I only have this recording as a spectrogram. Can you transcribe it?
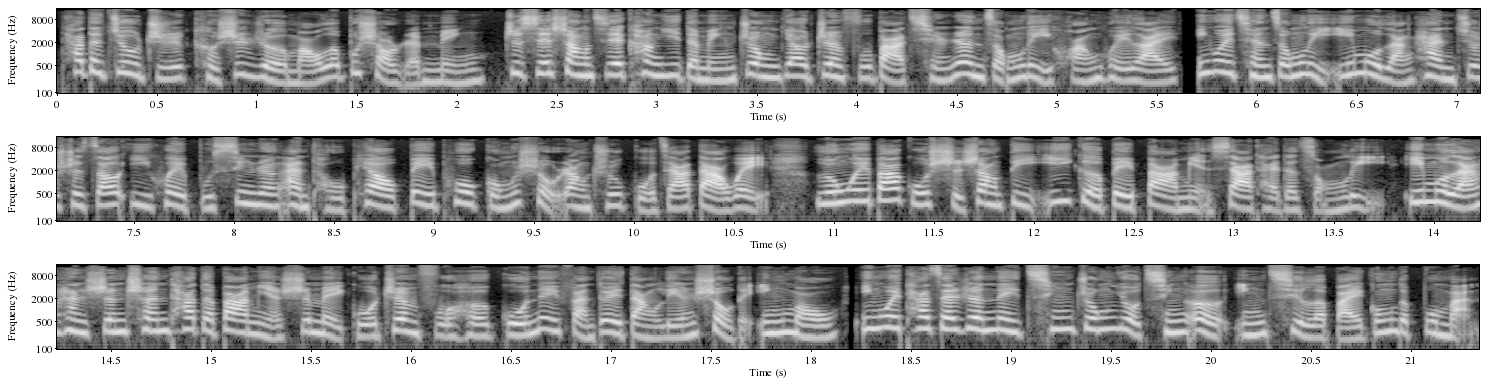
他的就职可是惹毛了不少人民。这些上街抗议的民众要政府把前任总理还回来，因为前总理伊姆兰汗就是遭议会不信任案。投票被迫拱手让出国家大位，沦为巴国史上第一个被罢免下台的总理。伊姆兰汗声称，他的罢免是美国政府和国内反对党联手的阴谋，因为他在任内亲中又亲俄，引起了白宫的不满。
